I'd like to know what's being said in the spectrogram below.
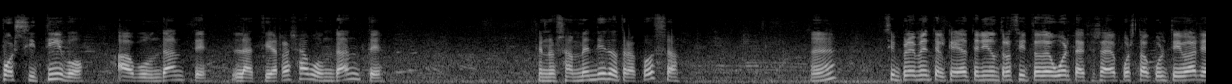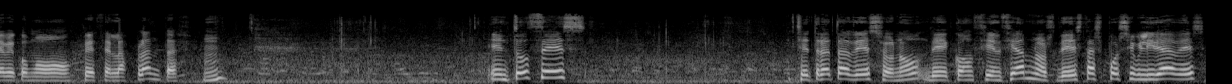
positivo, abundante. La tierra es abundante. Que nos han vendido otra cosa. ¿Eh? Simplemente el que haya tenido un trocito de huerta que se haya puesto a cultivar ya ve cómo crecen las plantas. Entonces, se trata de eso, ¿no? De concienciarnos de estas posibilidades,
